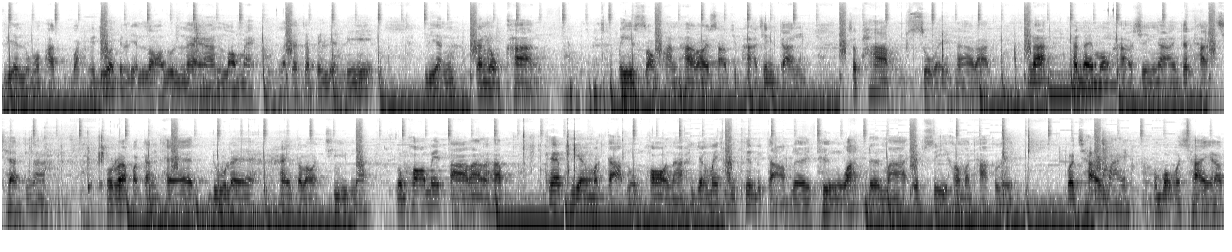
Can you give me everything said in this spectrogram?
เหรียญหลวงพ่อพัดวัดห้วยด้วนเป็นเหรียญหล่อรุ่นแรกนะล้อแม็กแล้วก็จะเป็นเหรียญนี้ เหรียญกระหนกข้าง ปี 2535 เช่นกัน สภาพสวยน่ารักนะ ท่านใดมองหาใช้งานก็ทักแชทนะ รับประกันแท้ดูแลให้ตลอดชีพนะ หลวงพ่อเมตตามากนะครับ แค่เพียงมากราบหลวงพ่อนะ ยังไม่ทันขึ้นไปกราบเลย ถึงวัดเดินมา FC เข้ามาทักเลย ว่าใช่ไหม ผมบอกว่าใช่ครับ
